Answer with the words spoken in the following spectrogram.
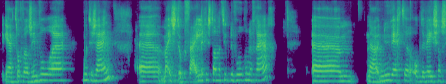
ja, toch wel zinvol uh, moeten zijn. Uh, maar is het ook veilig, is dan natuurlijk de volgende vraag. Um, nou, nu werd er op de WCLC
